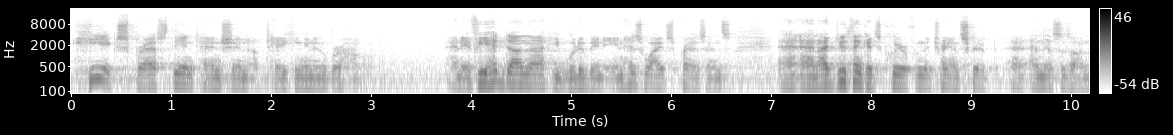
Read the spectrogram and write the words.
He expressed the intention of taking an Uber home. And if he had done that, he would have been in his wife's presence. And I do think it's clear from the transcript, and this is on,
